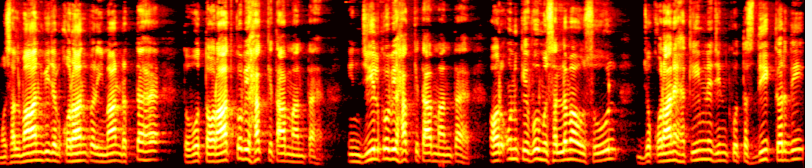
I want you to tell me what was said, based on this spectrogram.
مسلمان بھی جب قرآن پر ایمان رکھتا ہے، تو وہ تورات کو بھی حق کتاب مانتا ہے، انجیل کو بھی حق کتاب مانتا ہے۔ اور ان کے وہ مسلمہ اصول جو قرآن حکیم نے جن کو تصدیق کر دی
